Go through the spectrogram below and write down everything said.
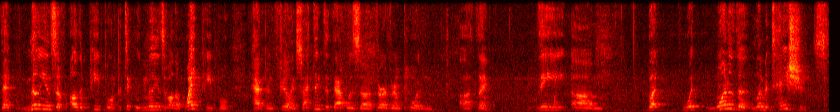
that millions of other people, and particularly millions of other white people, have been feeling. So I think that that was a very, very important uh, thing. The, um, but what, one of the limitations,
